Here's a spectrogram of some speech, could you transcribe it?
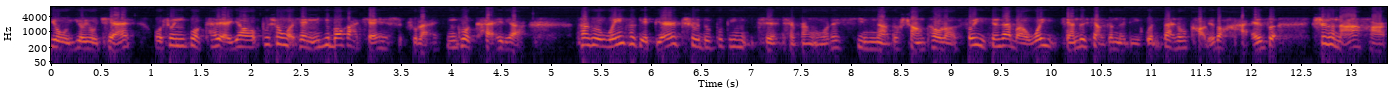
有有有钱，我说你给我开点药，不生我钱，你医保卡钱也使出来，你给我开一点。他说我宁可给别人吃，都不给你吃。陈峰，我这心呐都伤透了。所以现在吧，我以前都想跟他离婚，但是我考虑到孩子是个男孩，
